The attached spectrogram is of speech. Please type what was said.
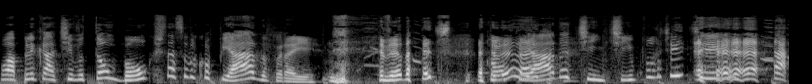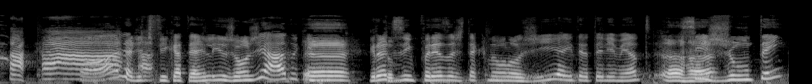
Um aplicativo tão bom que está sendo copiado por aí. É verdade. É verdade. Copiado tintim por tintim. Olha, a gente fica até lisonjeado que É, grandes empresas de tecnologia e entretenimento Aham. se juntem,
